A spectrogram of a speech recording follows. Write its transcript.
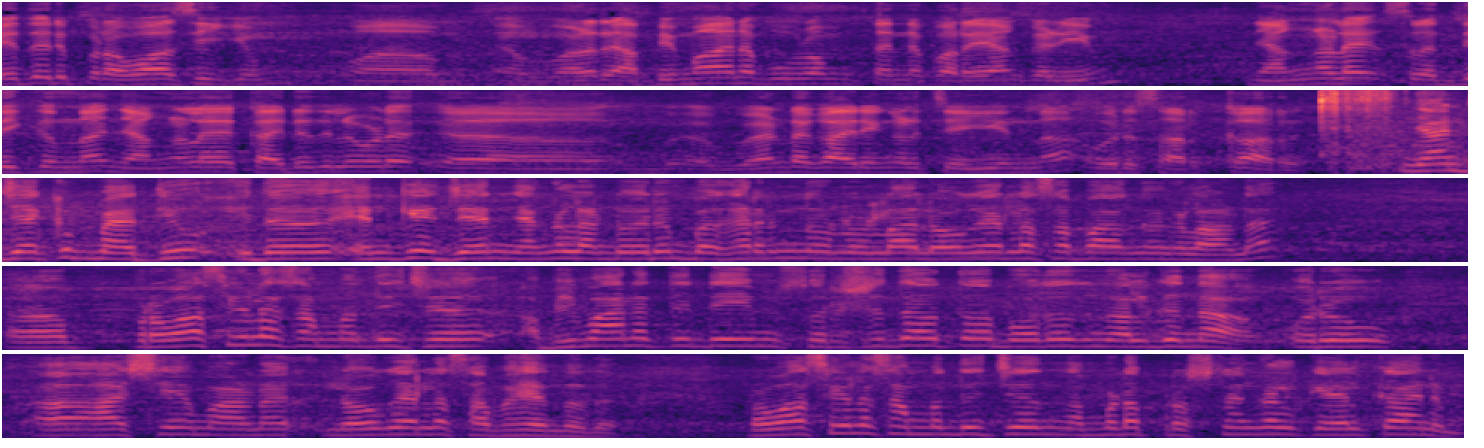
ഏതൊരു പ്രവാസിക്കും വളരെ അഭിമാനപൂർവം തന്നെ പറയാൻ കഴിയും. ഞങ്ങളെ ശ്രദ്ധിക്കുന്ന ഞങ്ങളെ കരുതലോടെ വേണ്ട കാര്യങ്ങൾ ചെയ്യുന്ന ഒരു സർക്കാർ. ഞാൻ ജേക്കബ് മാത്യു. ഇത് എൻ കെ ജയൻ. ഞങ്ങൾ രണ്ടുപേരും ബഹ്റിൻ നിന്നുള്ള ലോകകേരള സഭാ അംഗങ്ങളാണ് പ്രവാസികളെ സംബന്ധിച്ച് അഭിമാനത്തിന്റെയും സുരക്ഷിതത്വ ബോധവും നൽകുന്ന ഒരു ആശയമാണ് ലോകകേരള സഭ എന്നത്. പ്രവാസികളെ സംബന്ധിച്ച് നമ്മുടെ പ്രശ്നങ്ങൾ കേൾക്കാനും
